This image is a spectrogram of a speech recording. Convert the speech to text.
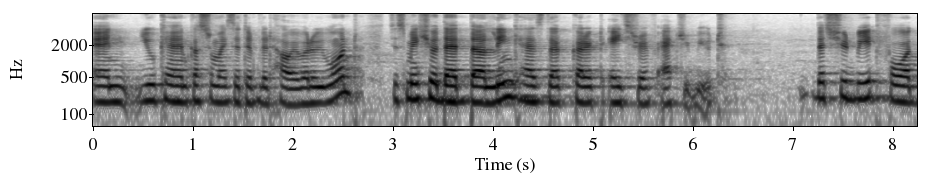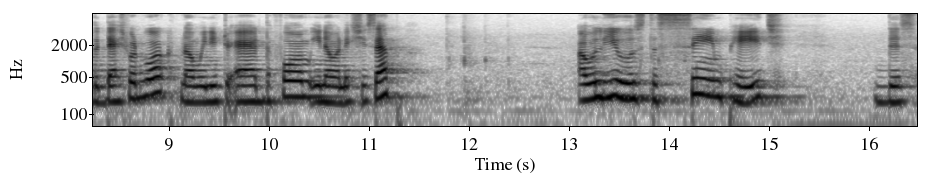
And you can customize the template however you want. Just make sure that the link has the correct href attribute. That should be it for the dashboard work. Now we need to add the form in our Next.js app. I will use the same page this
